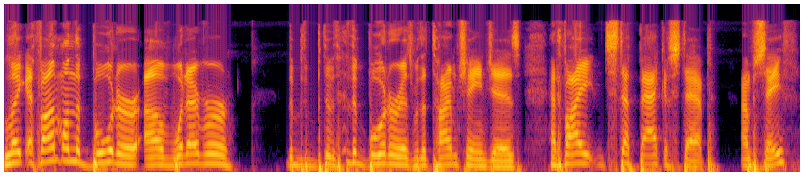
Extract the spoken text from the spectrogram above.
Like if I'm on the border of whatever the the, the border is where the time change is, and if I step back a step, I'm safe.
